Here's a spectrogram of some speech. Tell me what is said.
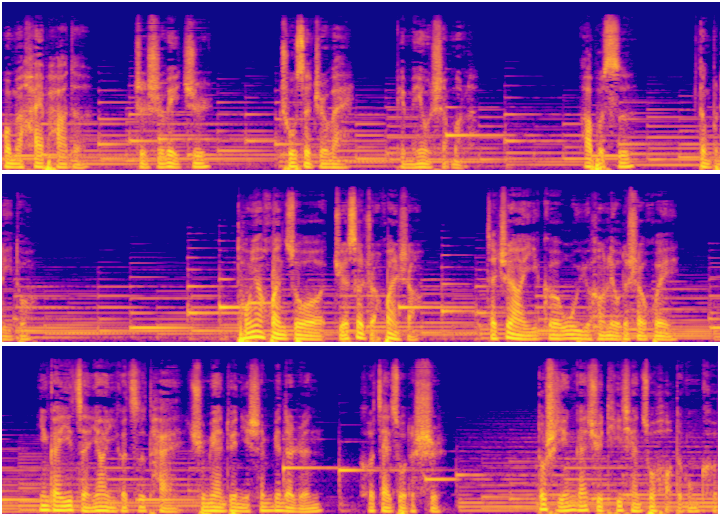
我们害怕的只是未知，除此之外，便没有什么了。”阿布斯。邓布利多。同样换作角色转换上，在这样一个物欲横流的社会，应该以怎样一个姿态去面对你身边的人和在做的事，都是应该去提前做好的功课。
